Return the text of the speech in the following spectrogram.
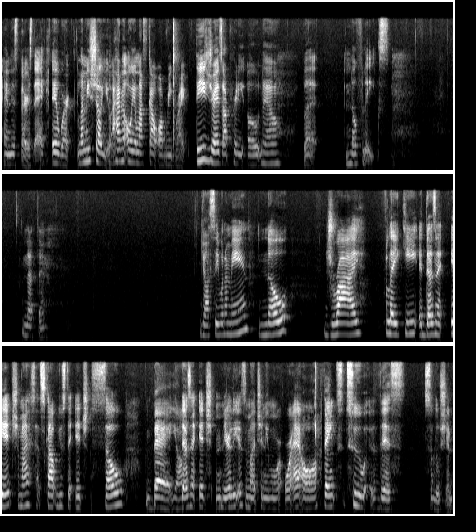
and it's Thursday. It worked. Let me show you. I haven't oiled my scalp all week, right? These dreads are pretty old now, but no flakes. Nothing. Y'all see what I mean? No dry, flaky. It doesn't itch. My scalp used to itch so bad y'all. Doesn't itch nearly as much anymore or at all thanks to this solution.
